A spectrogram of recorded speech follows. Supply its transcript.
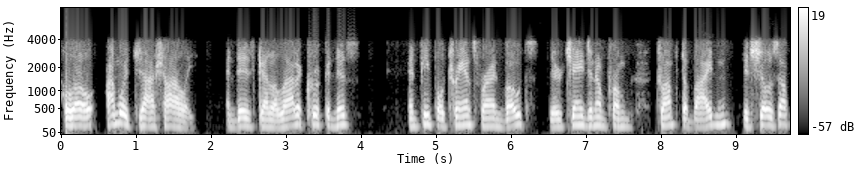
Hello, I'm with Josh Hawley, and there's got a lot of crookedness and people transferring votes. They're changing them from Trump to Biden. It shows up.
